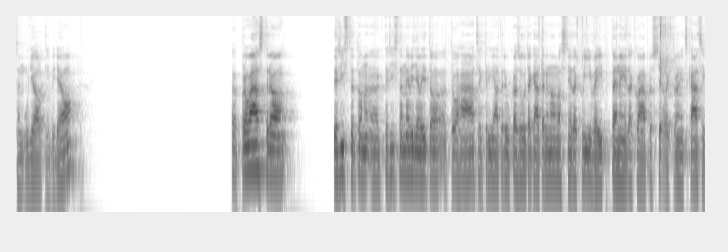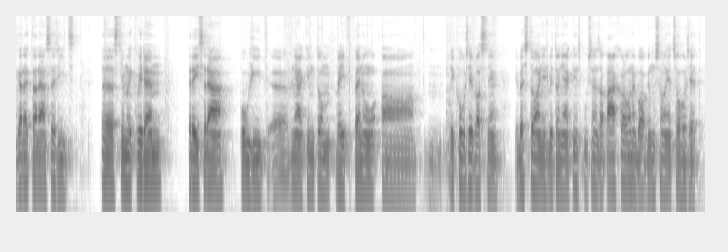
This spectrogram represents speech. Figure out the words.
jsem udělal i video. pro vás teda, kteří jste, to, kteří jste neviděli to, to HHC, který já tady ukazuju, tak já tady mám vlastně takový vape penny, taková prostě elektronická cigareta, dá se říct, s tím likvidem, který se dá použít v nějakém tom vape penu a hm, vykouřit vlastně i bez toho, aniž by to nějakým způsobem zapáchalo nebo aby muselo něco hořet.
